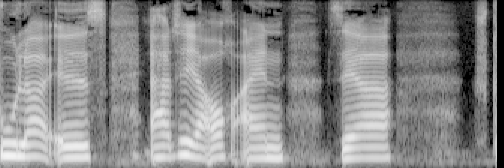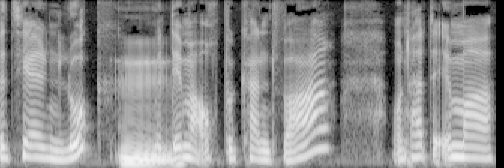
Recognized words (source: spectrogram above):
cool er ist. Er hatte ja auch einen sehr speziellen Look, mhm. mit dem er auch bekannt war und hatte immer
